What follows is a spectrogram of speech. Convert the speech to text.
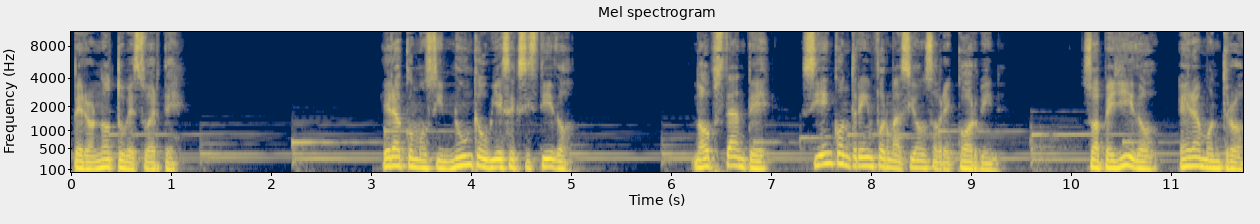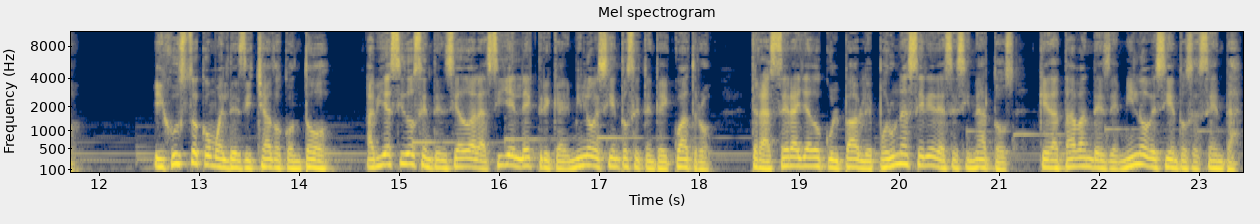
Pero no tuve suerte. Era como si nunca hubiese existido. No obstante, sí encontré información sobre Corbin. Su apellido era Montreux, y justo como el desdichado contó, había sido sentenciado a la silla eléctrica en 1974 tras ser hallado culpable por una serie de asesinatos que databan desde 1960.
